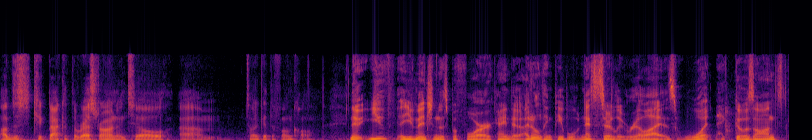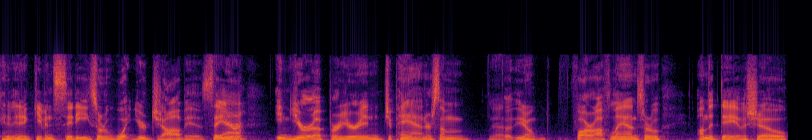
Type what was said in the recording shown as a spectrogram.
I'll just kick back at the restaurant until um, until I get the phone call. Now you've you've mentioned this before. Kind of, I don't think people necessarily realize what goes on kind of in a given city. Sort of what your job is. Say Yeah. you're in Europe or you're in Japan or some Yeah. uh, you know far off land. Sort of on the day of a show,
